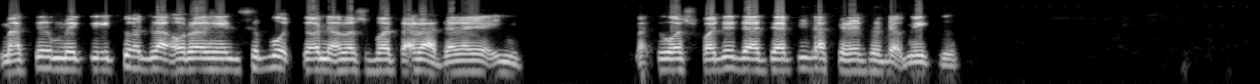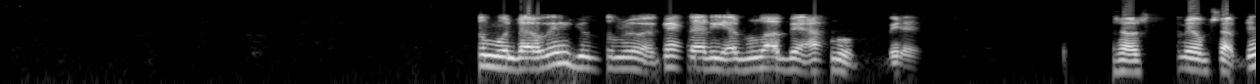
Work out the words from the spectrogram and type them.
maka mereka itu adalah orang yang disebut oleh Allah SWT dalam ayat ini. Maka waspada dan hati-hatilah kalian terhadap mereka. Mudawih juga menyebutkan dari Abdullah bin Amr bin Rasulullah yang bersabda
